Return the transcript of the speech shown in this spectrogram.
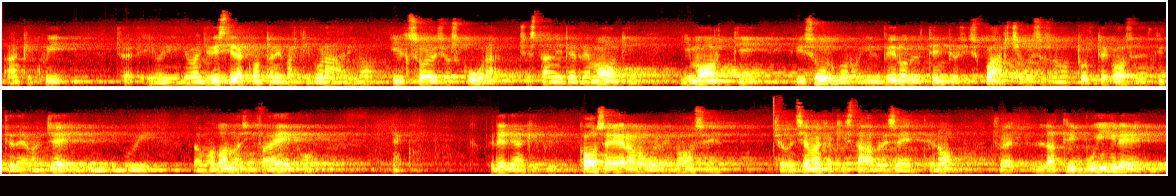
anche qui cioè, gli evangelisti raccontano i particolari, no? il sole si oscura, ci stanno i terremoti, i morti risorgono, il velo del Tempio si squarcia, queste sono tutte cose scritte dai Vangeli, di cui la Madonna si fa eco. Ecco, vedete anche qui, cosa erano quelle cose? Cioè, pensiamo anche a chi stava presente, no? Cioè l'attribuire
